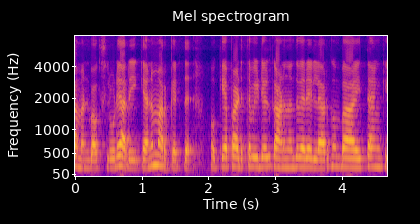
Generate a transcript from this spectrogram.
കമന്റ് ബോക്സിലൂടെ അറിയിക്കാനും മറക്കരുത്. ഓക്കെ അപ്പോൾ അടുത്ത വീഡിയോയിൽ കാണുന്നത് വരെ എല്ലാവർക്കും ബൈ താങ്ക്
